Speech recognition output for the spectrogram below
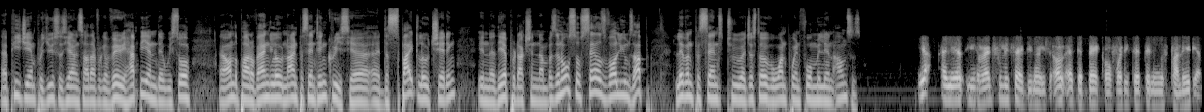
uh, PGM producers here in South Africa very happy. And uh, we saw uh, on the part of Anglo 9% increase here despite load shedding in their production numbers, and also sales volumes up 11% to just over 1.4 million ounces. Yeah, and you, you rightfully said, you know, it's all at the back of what is happening with palladium.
